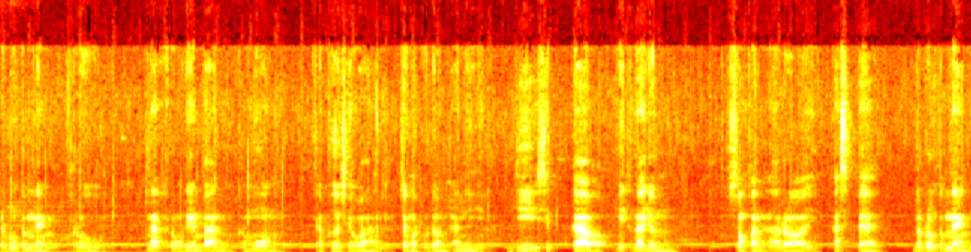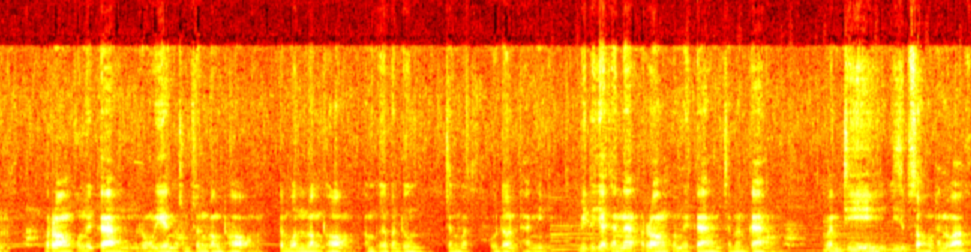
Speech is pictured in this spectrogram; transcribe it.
ดำรงตำแหน่งครูณโรงเรียนบ้านขม่วงอำเภอเชวาน จังหวัดอุดรธานี 29 มิถุนายน 2558 ดำรงตำแหน่งรองผู้อำนวยการโรงเรียนชุมชนวังทองตำบลวังทองอำเภอบันดุง จังหวัดอุดรธานี วิทยาฐานะรองผู้อำนวยการชำนาญการ วันที่ 22 ธันวาค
